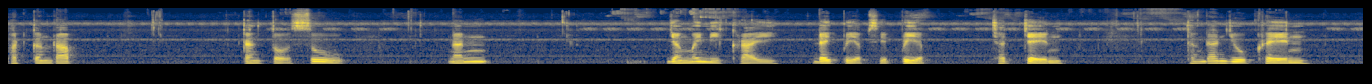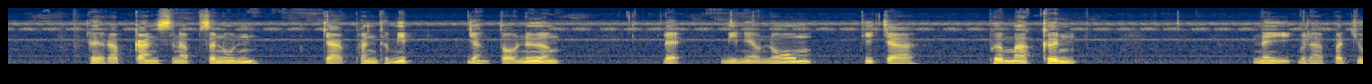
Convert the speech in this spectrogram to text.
ผลัดกันรับ การต่อสู้ นั้นยังไม่มีใครได้เปรียบเสียเปรียบชัดเจน ทางด้านยูเครน ได้รับการสนับสนุนจากพันธมิตรอย่างต่อเนื่อง และมีแนวโน้มที่จะเพิ่มมากขึ้น ในเวลาปัจจุ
